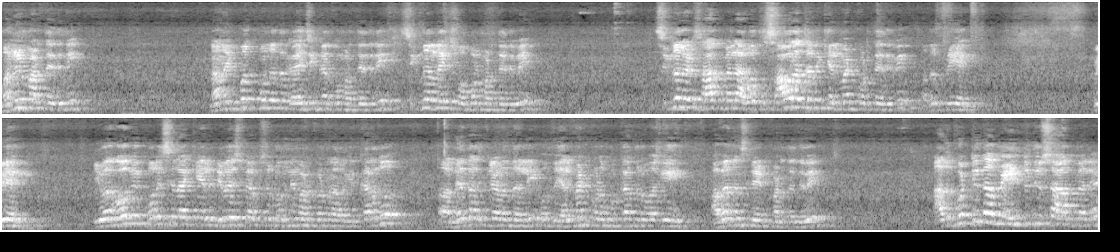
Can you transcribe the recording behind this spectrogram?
ಮನವಿ ಮಾಡ್ತಾ ಇದ್ದೀನಿ. ನಾನು ಇಪ್ಪತ್ತ್ ಮೂರನೇ ಐ ಐಜಿಂಗ್ ಕರ್ಕೊಂಡು ಬರ್ತಾ ಇದ್ದೀನಿ. ಸಿಗ್ನಲ್ ಲೈಟ್ಸ್ ಓಪನ್ ಮಾಡ್ತಾ ಇದ್ದೀವಿ. ಸಿಗ್ನಲ್ ಲೈಟ್ಸ್ ಆದ್ಮೇಲೆ ಅವತ್ತು ಸಾವಿರ ಜನಕ್ಕೆ ಹೆಲ್ಮೆಟ್ ಕೊಡ್ತಾ ಇದೀವಿ ಅದು ಫ್ರೀ ಆಗಿ. ಫ್ರೀ ಫ್ರೀಯಾಗಿ ಇವಾಗ ಹೋಗಿ ಪೊಲೀಸ್ ಇಲಾಖೆಯಲ್ಲಿ ಡಿವೈಎಸ್ಪಿ ಆಫೀಸರ್ ನೋಂದಣಿ ಮಾಡ್ಕೊಂಡ್ರೆ ಅವರಿಗೆ ಕರೆದು ನೇತಾಜಿ ಕಲ್ಯಾಣದಲ್ಲಿ ಒಂದು ಹೆಲ್ಮೆಟ್ ಕೊಡೋ ಮುಖಾಂತರವಾಗಿ ಅವೇರ್ನೆಸ್ ಕ್ರಿಯೇಟ್ ಮಾಡ್ತಾ ಇದೀವಿ ಅದು ಕೊಟ್ಟಿದ್ದಾದ್ಮೇಲೆ ಎಂಟು ದಿವಸ ಆದ್ಮೇಲೆ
